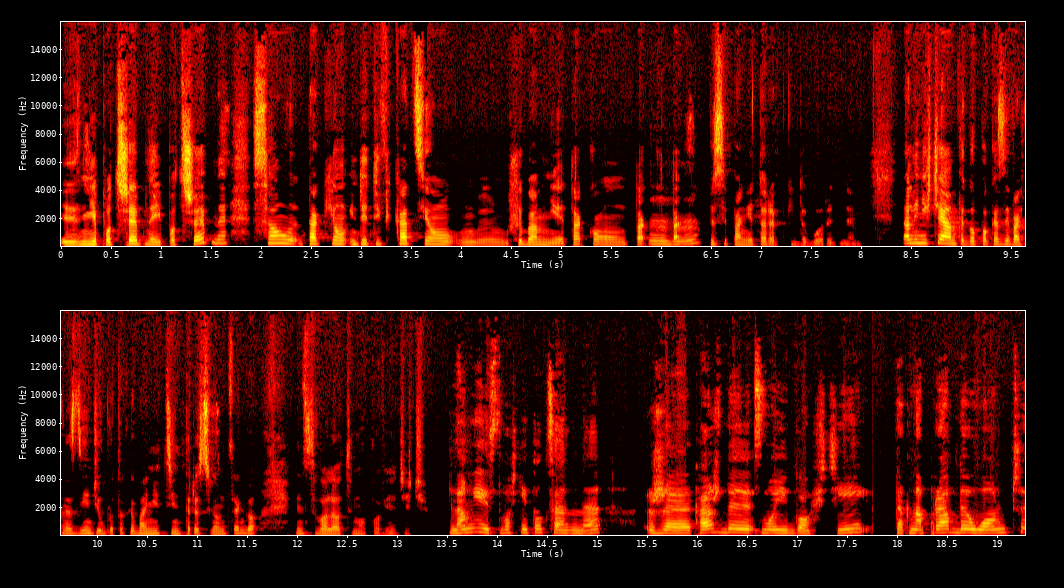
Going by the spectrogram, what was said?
niepotrzebne i potrzebne, są taką identyfikacją mm, chyba mnie, taką, tak, tak, Mhm. wysypanie torebki do góry dnem. Ale nie chciałam tego pokazywać na zdjęciu, bo to chyba nic interesującego, więc wolę o tym opowiedzieć. Dla mnie jest właśnie to cenne, że każdy z moich gości tak naprawdę łączy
